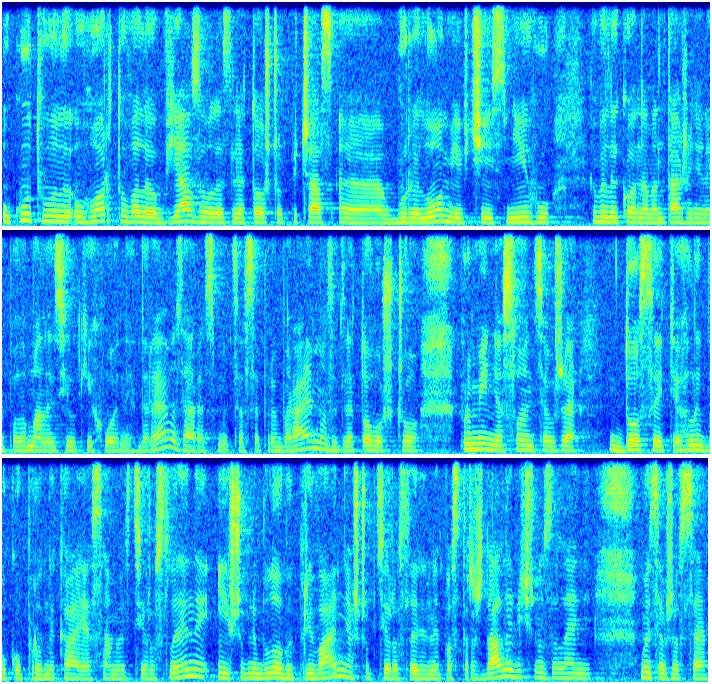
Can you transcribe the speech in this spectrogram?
укутували, угортували, обв'язували для того, щоб під час е, буреломів чи снігу великого навантаження не поламали з гілки хвойних дерев. Зараз ми це все прибираємо для того, що проміння сонця вже досить глибоко проникає саме в ці рослини, і щоб не було випрівання, щоб ці рослини не постраждали вічно зелені. Ми це вже все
